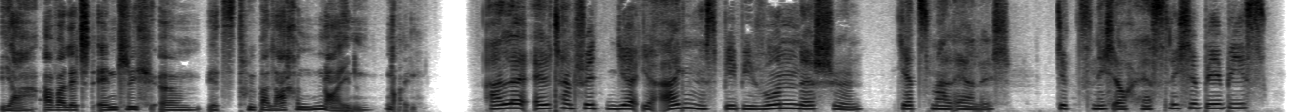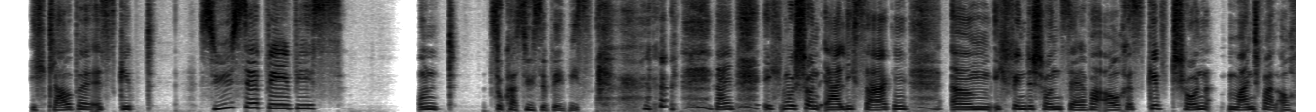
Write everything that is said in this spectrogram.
ja, aber letztendlich ähm, jetzt drüber lachen, nein, nein. Alle Eltern finden ja ihr eigenes Baby wunderschön. Jetzt mal ehrlich. Gibt's nicht auch hässliche Babys? Ich glaube, es gibt süße Babys und zuckersüße Babys. Nein, ich muss schon ehrlich sagen, ähm, ich finde schon selber auch, es gibt schon manchmal auch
